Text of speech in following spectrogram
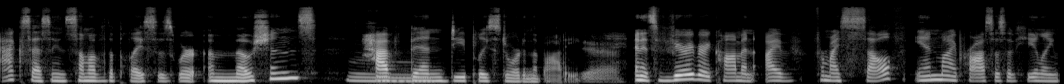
accessing some of the places where emotions have hmm. been deeply stored in the body. yeah. And it's very, very common. I've, for myself, in my process of healing,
